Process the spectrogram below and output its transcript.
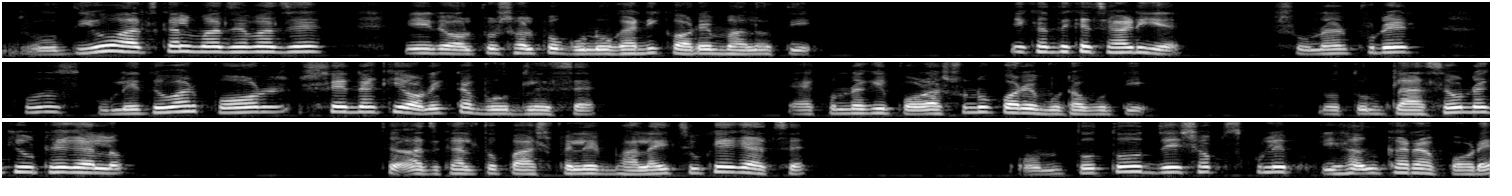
যদিও আজকাল মাঝে মাঝে মেয়ের অল্প স্বল্প গুণগানই করে মালতী। এখান থেকে ছাড়িয়ে সোনারপুরের কোন স্কুলে দেওয়ার পর সে নাকি অনেকটা বদলেছে। এখন নাকি পড়াশুনো করে মোটামুটি। নতুন ক্লাসেও নাকি উঠে গেল। আজকাল তো পাশ ফেলের ভালাই চুকে গেছে। অন্তত যেসব স্কুলে প্রিয়াঙ্কারা পড়ে,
